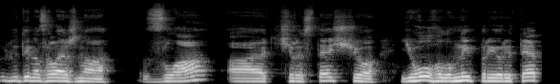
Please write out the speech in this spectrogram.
людина залежна зла, а через те, що його головний пріоритет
